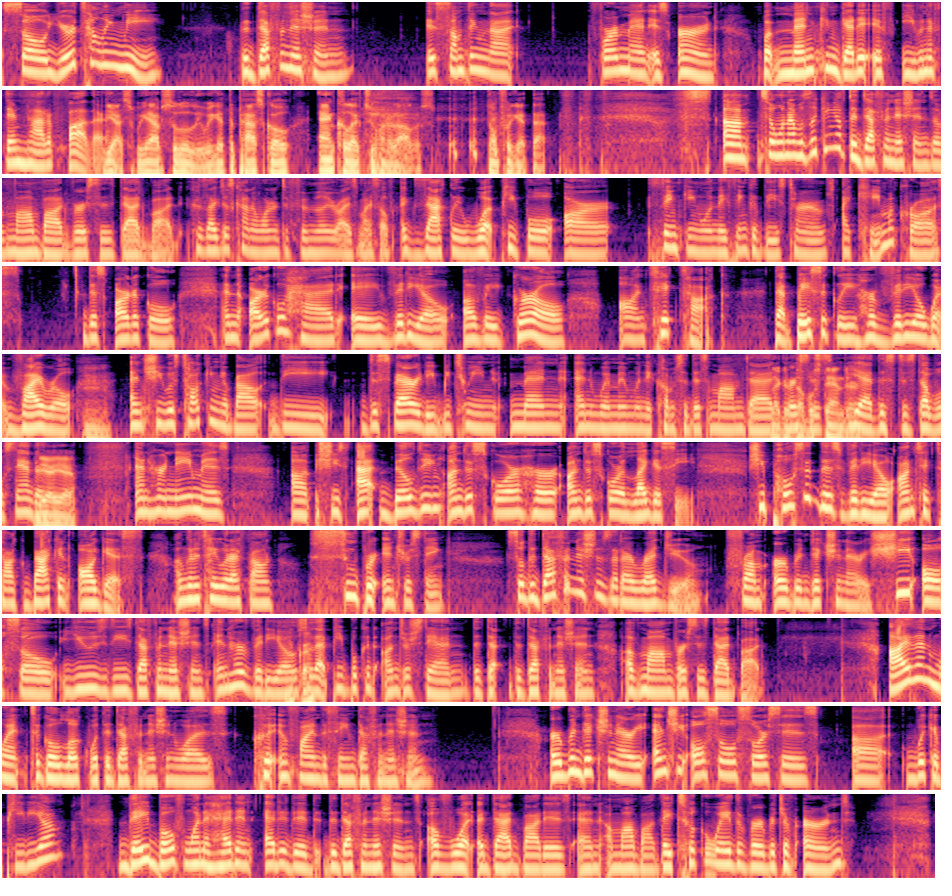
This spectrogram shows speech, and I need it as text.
So you're telling me the definition is something that for a man is earned, but men can get it if even if they're not a father. Yes, we absolutely we get the pass Go and collect two hundred dollars. don't forget that. Um, so when I was looking up the definitions of mom bod versus dad bod, because I just kind of wanted to familiarize myself exactly what people are thinking when they think of these terms, I came across this article, and the article had a video of a girl on TikTok that basically her video went viral Mm. and she was talking about the disparity between men and women when it comes to this mom dad Like a versus double standard. yeah this this double standard Yeah, yeah. and her name is um, she's at building underscore her underscore legacy she posted this video on tiktok back in august i'm going to tell you what i found super interesting so the definitions that i read you from urban dictionary she also used these definitions in her video Okay. so that people could understand the, de- the definition of mom versus dad bod I then went to go look what the definition was, couldn't find the same definition. Urban Dictionary, and she also sources uh, Wikipedia. They both went ahead and edited the definitions of what a dad bod is and a mom bod. They took away the verbiage of earned.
